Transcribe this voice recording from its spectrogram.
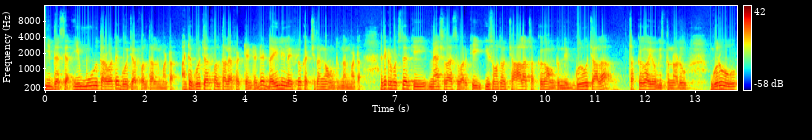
ఈ దశ ఈ మూడు తర్వాతే గోచార ఫలితాలు అనమాట అంటే గోచార ఫలితాల ఎఫెక్ట్ ఏంటంటే డైలీ లైఫ్లో ఖచ్చితంగా ఉంటుందన్నమాట. అయితే ఇక్కడికి వచ్చేసరికి మేషరాశి వారికి ఈ సంవత్సరం చాలా చక్కగా ఉంటుంది. గురువు చాలా చక్కగా యోగిస్తున్నాడు. గురువు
